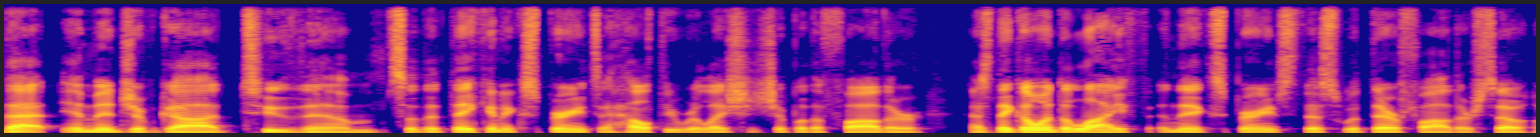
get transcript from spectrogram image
that image of God to them so that they can experience a healthy relationship with a father as they go into life and they experience this with their father. So,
